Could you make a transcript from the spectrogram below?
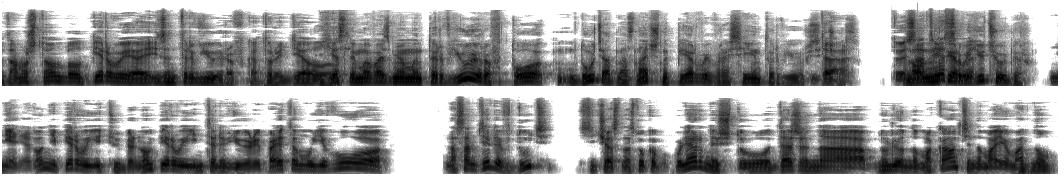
Потому что он был первый э, из интервьюеров, который делал... Если мы возьмем интервьюеров, то Дудь однозначно первый в России интервьюер сейчас. Да. То есть, но он не первый ютубер. Нет, нет, он не первый ютубер, но он первый интервьюер. И поэтому его... На самом деле, Вдуть сейчас настолько популярный, что даже на обнуленном аккаунте, на моем одном,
